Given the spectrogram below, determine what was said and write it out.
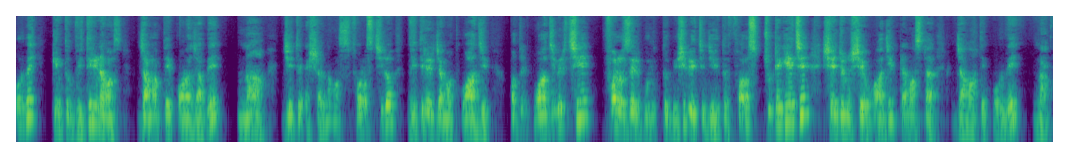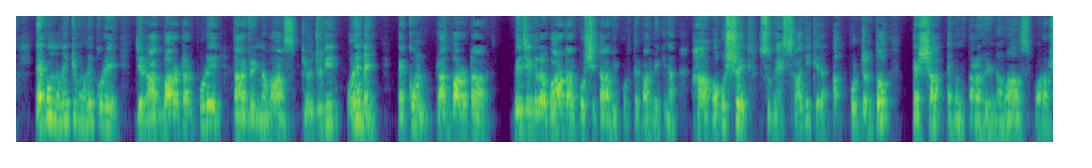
পড়বে, কিন্তু ভিতরি নামাজ জামাতে পড়া যাবে না। যেহেতু এশার নামাজ ফরজ ছিল, ভিতরের জামাত ওয়াজিব। অতএব ওয়াজিবের চেয়ে ফরজের গুরুত্ব বেশি রয়েছে। যেহেতু ফরজ ছুটে গিয়েছে সেই জন্য সে ওয়াজিব নামাজটা জামাতে পড়বে না। এবং অনেকে মনে করে যে রাত বারোটার পরে তারাবির নামাজ কেউ যদি পড়ে নাই এখন রাত বারোটা বেজে গেল বারোটার পর সে তারাবি পড়তে পারবে কিনা? হ্যাঁ অবশ্যই। সুবেহ সাদিকের আগ পর্যন্ত এশা এবং তারাবির নামাজ পড়ার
